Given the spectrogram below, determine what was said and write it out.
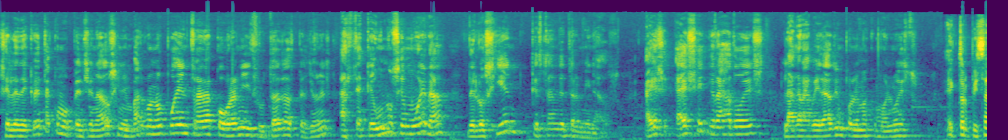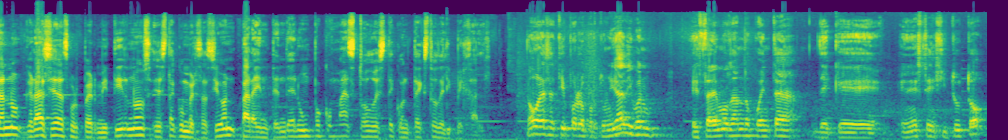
se le decreta como pensionado, sin embargo no puede entrar a cobrar ni disfrutar de las pensiones hasta que uno se muera de los 100 que están determinados. A ese, a ese grado es la gravedad de un problema como el nuestro. Héctor Pizano, gracias por permitirnos esta conversación para entender un poco más todo este contexto del IPEJAL. No, gracias a ti por la oportunidad y bueno, estaremos dando cuenta de que en este instituto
